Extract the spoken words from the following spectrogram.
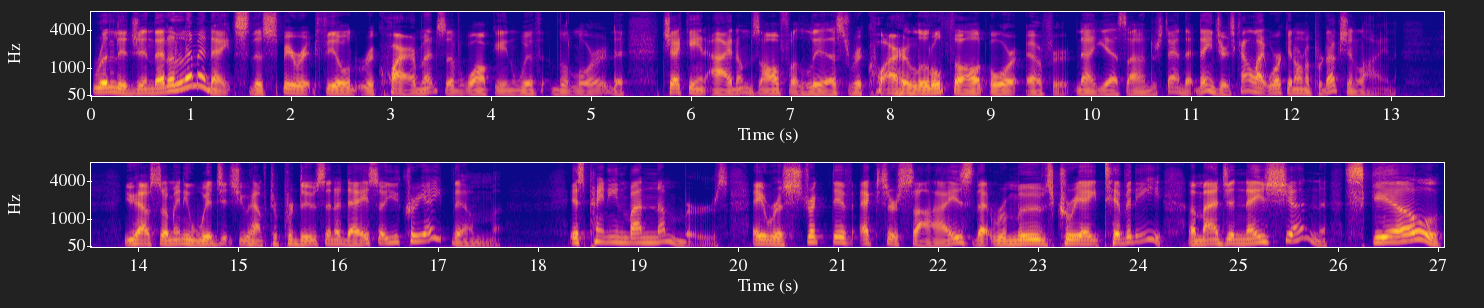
religion that eliminates the spirit filled requirements of walking with the Lord. Checking items off a list require little thought or effort. Now, yes, I understand that danger. It's kind of like working on a production line. You have so many widgets you have to produce in a day, so you create them is painting by numbers, a restrictive exercise that removes creativity, imagination, skill,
